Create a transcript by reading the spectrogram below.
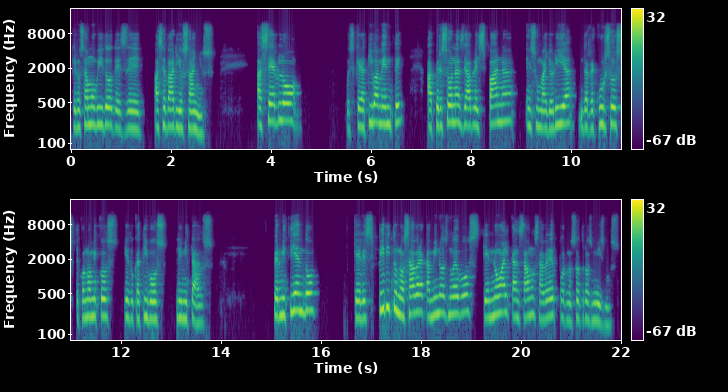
que nos ha movido desde hace varios años. Hacerlo, pues creativamente, a personas de habla hispana, en su mayoría de recursos económicos y educativos limitados, permitiendo que el Espíritu nos abra caminos nuevos que no alcanzamos a ver por nosotros mismos.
